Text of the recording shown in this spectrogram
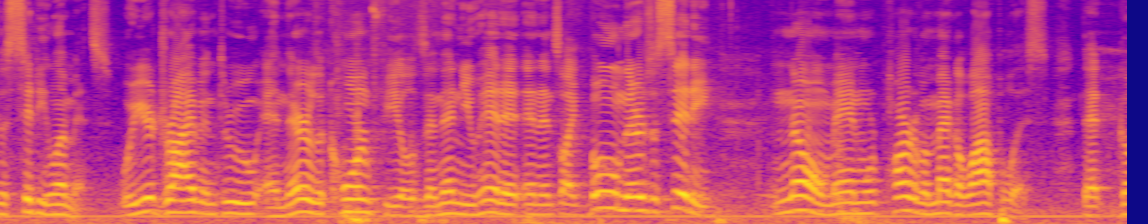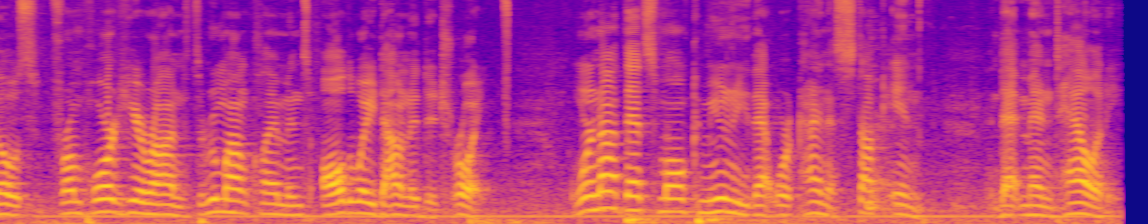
the city limits, where you're driving through and there are the cornfields, and then you hit it, and it's like, boom, there's a city. No, man, we're part of a megalopolis that goes from Port Huron through Mount Clemens all the way down to Detroit. We're not that small community that we're kind of stuck in that mentality.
